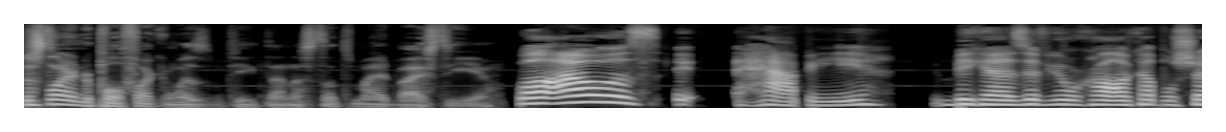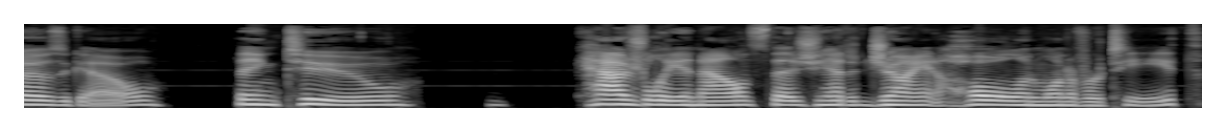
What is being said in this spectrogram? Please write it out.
Just learn to pull fucking wisdom teeth, Dennis. That's my advice to you. Well, I was eh, happy because if you recall a couple shows ago, thing two casually announced that she had a giant hole in one of her teeth.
